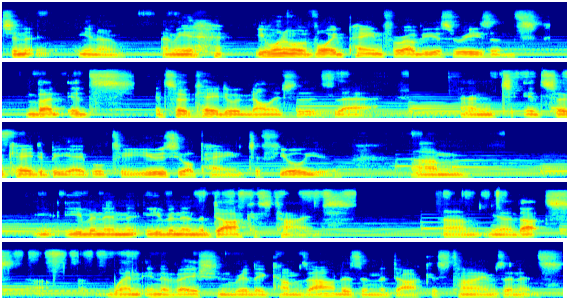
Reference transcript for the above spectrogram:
to you know I mean you want to avoid pain for obvious reasons but it's it's okay to acknowledge that it's there and it's okay to be able to use your pain to fuel you, um, even in even in the darkest times. Um, you know, that's uh, when innovation really comes out, is in the darkest times, and it's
